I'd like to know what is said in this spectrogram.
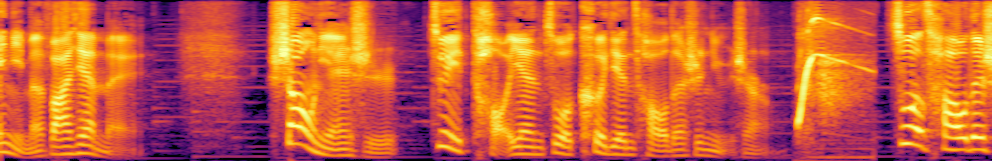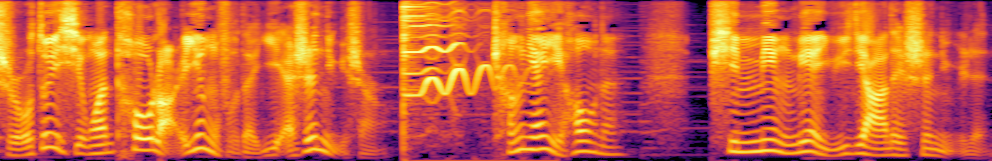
哎，你们发现没？少年时最讨厌做课间操的是女生，做操的时候最喜欢偷懒应付的也是女生。成年以后呢，拼命练瑜伽的是女人。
